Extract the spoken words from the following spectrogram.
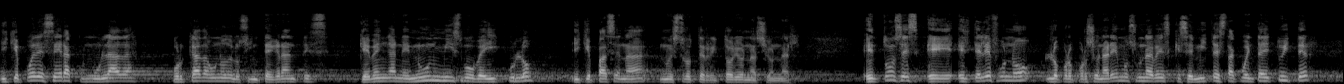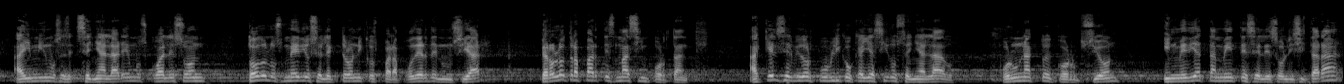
y que puede ser acumulada por cada uno de los integrantes que vengan en un mismo vehículo y que pasen a nuestro territorio nacional. Entonces, eh, el teléfono lo proporcionaremos una vez que se emita esta cuenta de Twitter, ahí mismo señalaremos cuáles son todos los medios electrónicos para poder denunciar, pero la otra parte es más importante. Aquel servidor público que haya sido señalado por un acto de corrupción, inmediatamente se le solicitará,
